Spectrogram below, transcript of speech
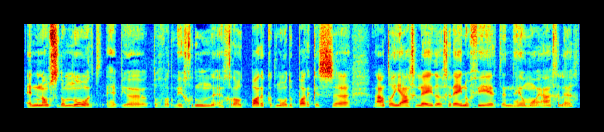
En in Amsterdam-Noord heb je toch wat meer groen. Een groot park. Het Noorderpark is uh, een aantal jaar geleden gerenoveerd en heel mooi aangelegd.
